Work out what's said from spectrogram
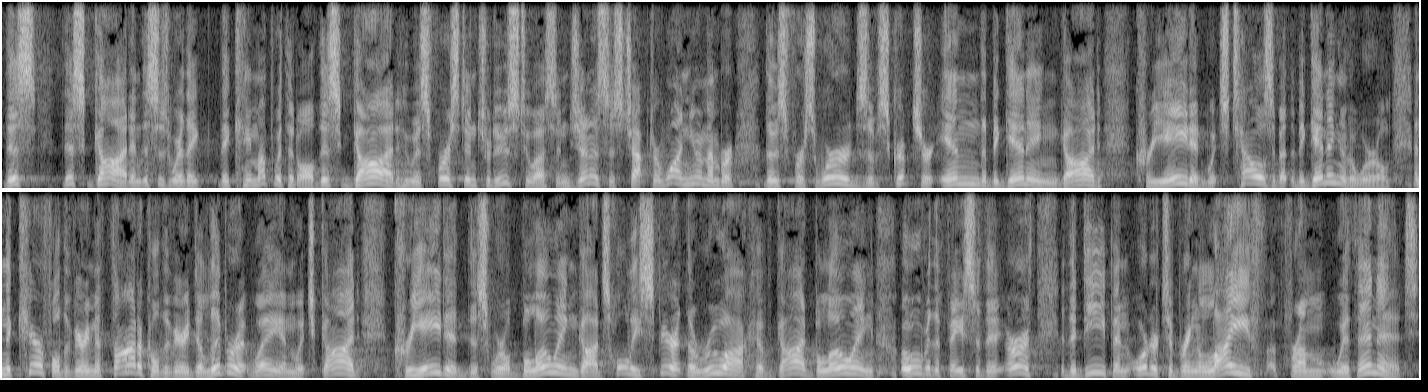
This, this God, and this is where they, they came up with it all, this God who is first introduced to us in Genesis chapter 1. You remember those first words of Scripture in the beginning, God created, which tells about the beginning of the world, and the careful, the very methodical, the very deliberate way in which God created this world, blowing God's Holy Spirit, the Ruach of God, blowing over the face of the earth, the deep, in order to bring life from within it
